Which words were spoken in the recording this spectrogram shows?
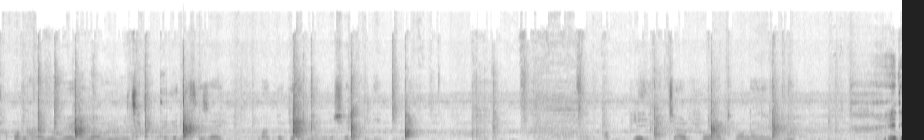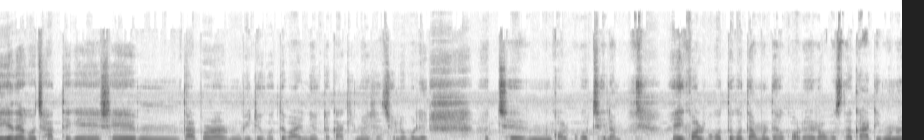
কাপড় নাড়ানো হয়ে গেল আমি ছাদ থেকে নিচে যাই। বাদ বাকি রান্নাগুলো সেরে ফেলি। বাপরে যা রোদ বলা যাবে না এদিকে দেখো ছাদ থেকে এসে তারপর আর ভিডিও করতে পারিনি একটা কাকিমা এসেছিল বলে হচ্ছে গল্প করছিলাম। এই গল্প করতে করতে আমার দেখো কড়াইয়ের অবস্থা ঘাটি মনে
